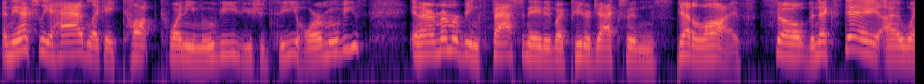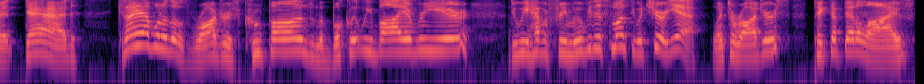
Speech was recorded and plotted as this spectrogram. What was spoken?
and they actually had like a top 20 movies you should see, horror movies. And I remember being fascinated by Peter Jackson's Dead Alive. So the next day I went, Dad, can I have one of those Rogers coupons in the booklet we buy every year? Do we have a free movie this month? He went, Sure, yeah. Went to Rogers, picked up Dead Alive,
